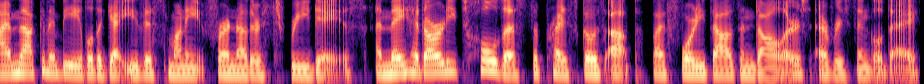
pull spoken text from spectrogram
I'm not going to be able to get you this money for another three days. And they had already told us the price goes up by $40,000 every single day.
